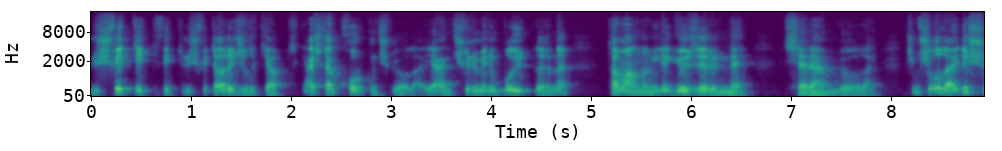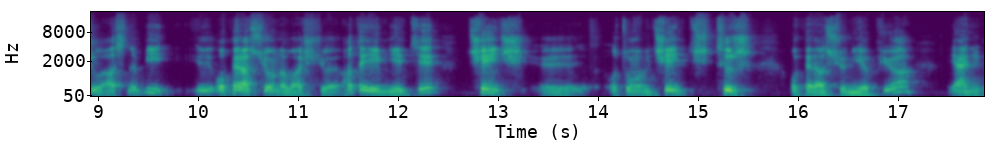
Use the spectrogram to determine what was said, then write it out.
rüşvet teklif etti, rüşvete aracılık yaptı. Gerçekten korkunç bir olay. Yani çürümenin boyutlarını tam anlamıyla gözler önüne seren bir olay. Şimdi şu olay da şu, aslında bir, eee, operasyonla başlıyor. Hatay Emniyeti Change, eee, otomobil, Change tır operasyonu yapıyor. Yani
